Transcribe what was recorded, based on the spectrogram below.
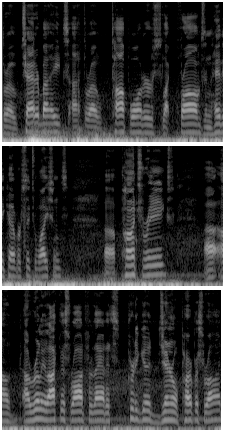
throw chatterbaits. I throw top waters like frogs and heavy cover situations. Uh, punch rigs. I, I really like this rod for that. It's pretty good general purpose rod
